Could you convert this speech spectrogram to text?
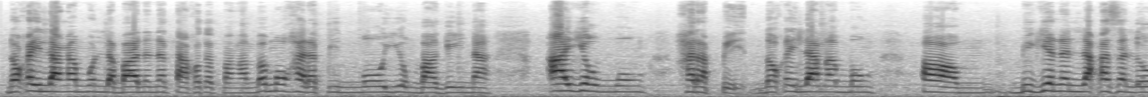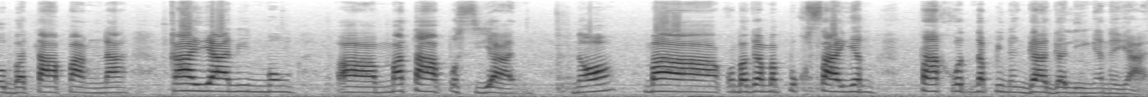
No, kailangan mong labanan ng takot at pangamba mo, harapin mo yung bagay na ayaw mong harapin. No, kailangan mong um, bigyan ng lakas ng loob at tapang na kayanin mong uh, matapos yan no? Ma, kumbaga mapuksayang takot na pinanggagalingan na yan.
